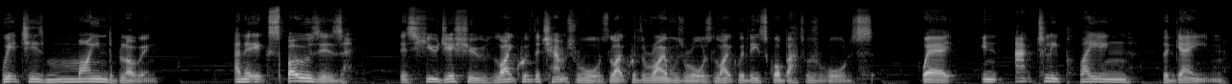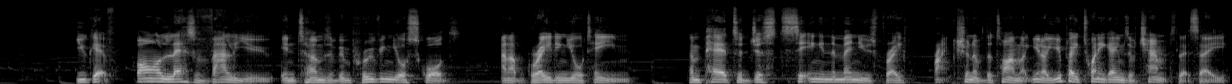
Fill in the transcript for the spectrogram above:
which is mind blowing. And it exposes this huge issue, like with the Champs rewards, like with the Rivals rewards, like with these Squad Battles rewards, where in actually playing the game, you get far less value in terms of improving your squad and upgrading your team compared to just sitting in the menus for a fraction of the time. Like, you know, you play 20 games of champs, let's say,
